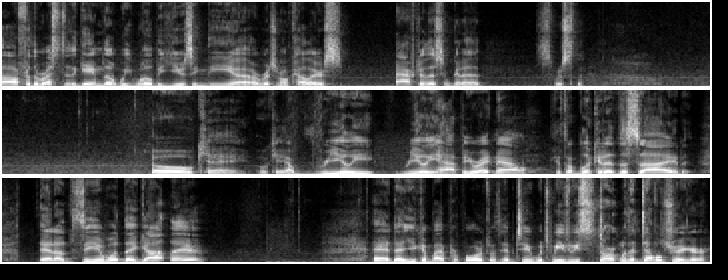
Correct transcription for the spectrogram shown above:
Uh, for the rest of the game, though, we will be using the uh, original colors. After this, I'm going to switch the... Okay, okay, I'm really, really happy right now. Because I'm looking at the side, and I'm seeing what they got there. And uh, you can buy Purple Orbs with him too, which means we start with a Devil Trigger.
